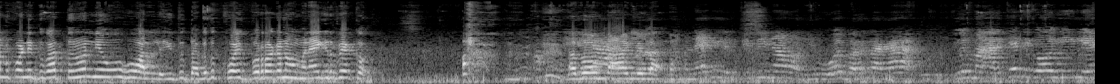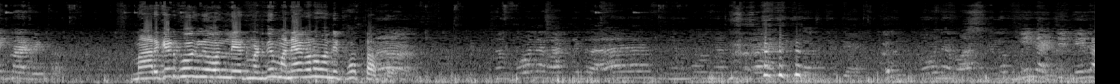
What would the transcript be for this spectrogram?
ಅನ್ಕೊಂಡಿದ್ ಗೊತ್ತು ನೀವು ಅಲ್ಲಿ ಇದು ತಗದಕ್ ಹೋಗಿ ಬರ್ರಾಗ ನಾವು ಮನ್ಯಾಗ ಇರ್ಬೇಕು. ಅದೊಂದು ಆಗ್ಲಿಲ್ಲ. ಮಾರ್ಕೆಟ್ ನಾವು ನೀವು ಹೋಗಿ ಹೋಗಿ ಒಂದ್ ಲೇಟ್ ಮಾಡಿದ್ವಿ, ಮನ್ಯಾಗನು ಒಂದ್ ಇಟ್ಟು ಹೊತ್ತಾತ. ನನ್ ನೀನ್ ಹಚ್ಚಿದ್ನಿಲ್ಲ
